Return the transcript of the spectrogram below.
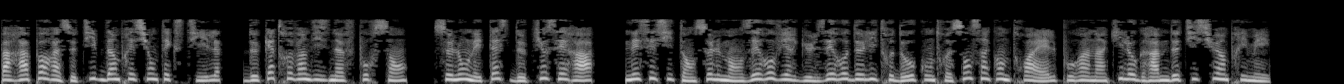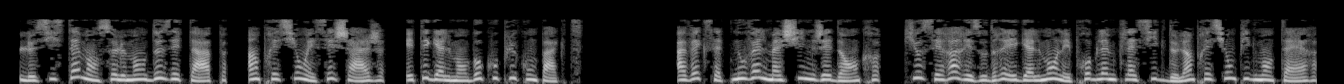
par rapport à ce type d'impression textile, de 99%, selon les tests de Kyocera, nécessitant seulement 0,02 litres d'eau contre 153 L pour un 1 kg de tissu imprimé. Le système en seulement deux étapes, impression et séchage, est également beaucoup plus compact. Avec cette nouvelle machine jet d'encre, Kyocera résoudrait également les problèmes classiques de l'impression pigmentaire.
